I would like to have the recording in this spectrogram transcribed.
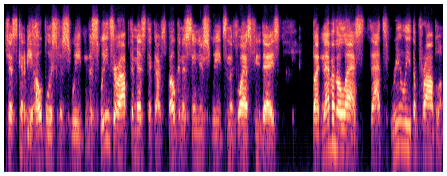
just going to be hopeless for Sweden. The Swedes are optimistic. I've spoken to senior Swedes in the last few days. But nevertheless, that's really the problem.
